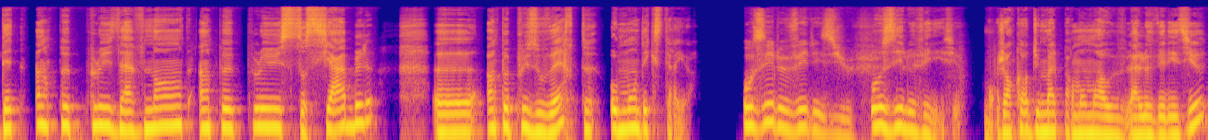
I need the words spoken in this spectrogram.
d'être un peu plus avenante, un peu plus sociable, euh, un peu plus ouverte au monde extérieur. Oser lever les yeux. Oser lever les yeux. Bon, j'ai encore du mal par moment à, à lever les yeux,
